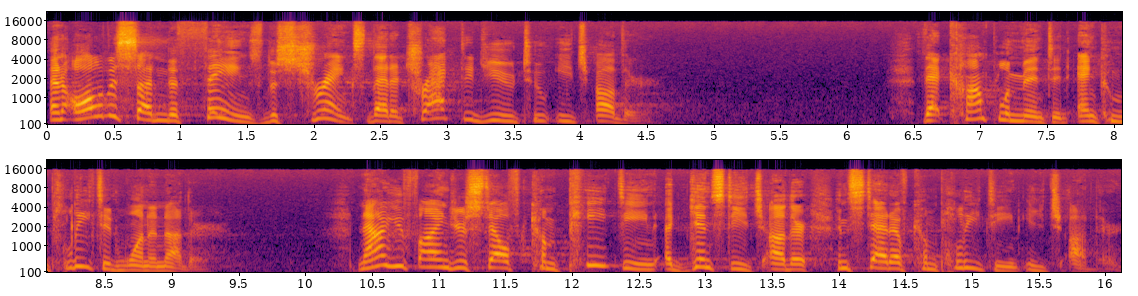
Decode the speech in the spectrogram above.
And all of a sudden, the things, the strengths that attracted you to each other, that complemented and completed one another, now you find yourself competing against each other instead of completing each other.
